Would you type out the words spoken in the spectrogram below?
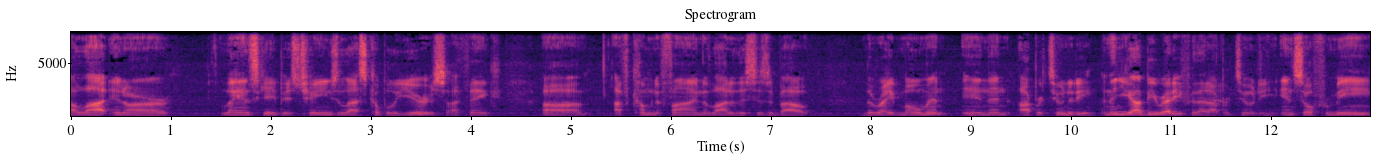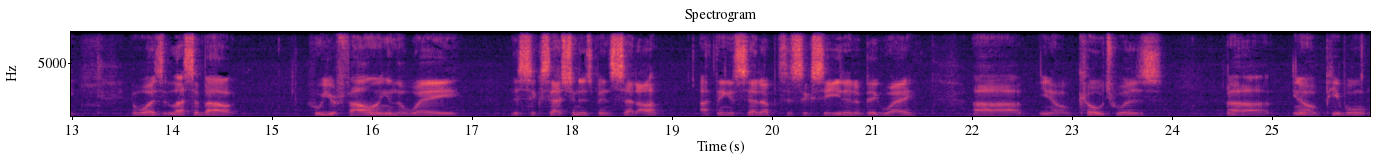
a lot in our landscape has changed the last couple of years. I think uh, I've come to find a lot of this is about the right moment and then opportunity, and then you got to be ready for that opportunity. And so for me, it was less about who you're following and the way the succession has been set up. I think it's set up to succeed in a big way. Uh, you know, coach was uh, you know, people,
